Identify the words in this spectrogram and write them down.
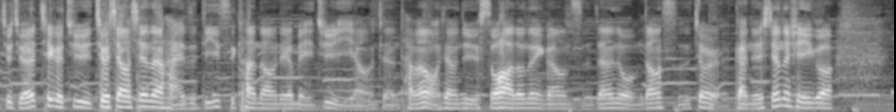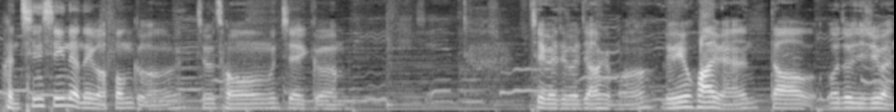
就觉得这个剧就像现在孩子第一次看到这个美剧一样，真台湾偶像剧说话都那个样子。但是我们当时就是感觉真的是一个很清新的那个风格，就从这个这个这个叫什么《流星花园》到《恶作剧之吻》，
